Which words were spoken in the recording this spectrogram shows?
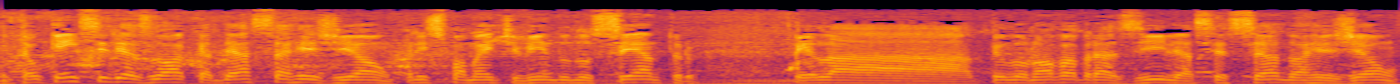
Então quem se desloca dessa região, principalmente vindo do centro, pela, pelo Nova Brasília, acessando a região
